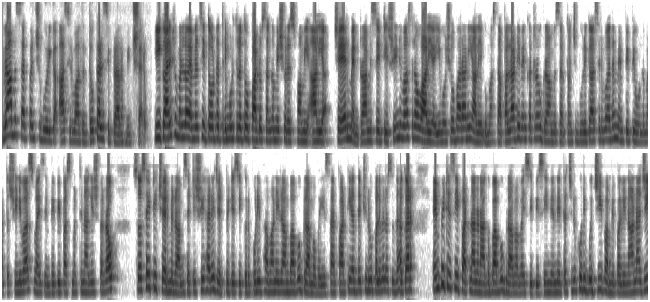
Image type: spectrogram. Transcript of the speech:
గ్రామ సర్పంచ్ బూరిగా ఆశీర్వాదంతో కలిసి ప్రారంభించారు. ఈ కార్యక్రమంలో ఎమ్మెల్సీ తోట త్రిమూర్తులతో పాటు సంగమేశ్వర స్వామి ఆలయ చైర్మన్ రామిశెట్టి శ్రీనివాసరావు ఆలయ ఏవో శోభారాణి ఆలయ గుమస్తా పల్లాటి వెంకటరావు గ్రామ sarpanch Buriga Aashirvadam MPP Undamatta Srinivas vice MPP Pasumarthi Nageswara Rao society chairman Ramisetti Srihari ZPTC Kurupudi Bhavani Rambabu గ్రామ వైఎస్ఆర్ పార్టీ అధ్యక్షులు పలివెల సుధాకర్ ఎంపీటీసీ పట్నాల నాగబాబు గ్రామ వైసీపీ సీనియర్ నేత చిలుకూరి బుజ్జి పంపిపల్లి నానాజీ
